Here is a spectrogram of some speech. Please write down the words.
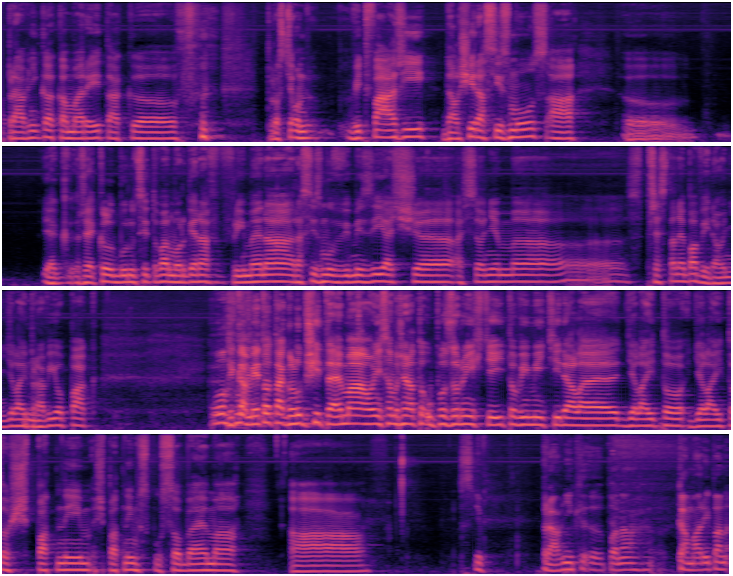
právníka Kamary, tak uh, prostě on vytváří další rasismus a uh, jak řekl, budu citovat Morgana Freemana, rasismus vymizí, až, až se o něm uh, přestane bavit. A oni dělají hmm. pravý opak. Oh. Říkám, je to tak hlubší téma, oni samozřejmě na to upozorní, chtějí to vymítit, ale dělají to, dělají to špatným, špatným způsobem a, a... Vlastně právník eh, pana Kamary, pan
